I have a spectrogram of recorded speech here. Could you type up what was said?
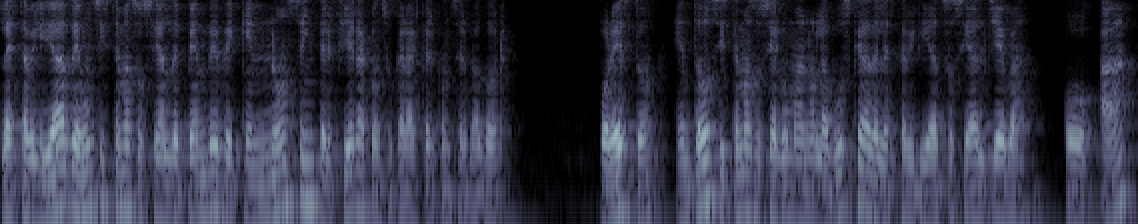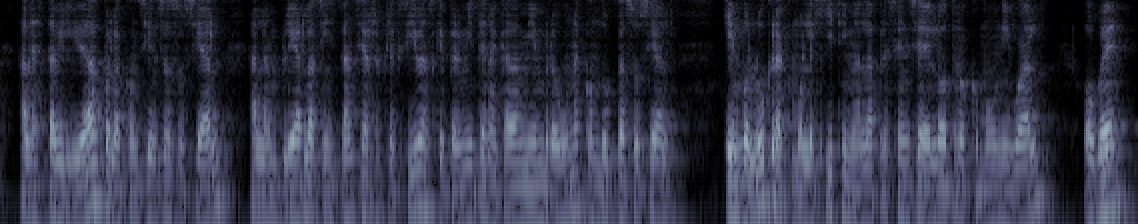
La estabilidad de un sistema social depende de que no se interfiera con su carácter conservador. Por esto, en todo sistema social humano la búsqueda de la estabilidad social lleva o a a la estabilidad por la conciencia social al ampliar las instancias reflexivas que permiten a cada miembro una conducta social que involucra como legítima la presencia del otro como un igual, o b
